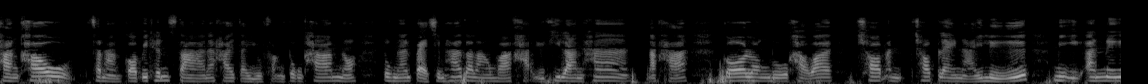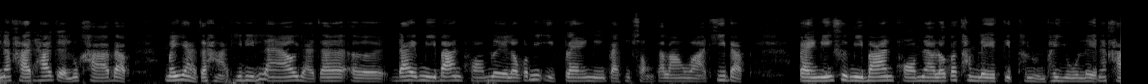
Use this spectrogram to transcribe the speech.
ทางเข้าสนามกอล์ฟพิเทนสตาร์นะคะ แต่อยู่ฝั่งตรงข้ามเนาะตรงนั้น 85 ตารางวาขายอยู่ที่ร้าน5นะคะ ก็ลองดูค่ะว่าชอบอันชอบแปลงไหนหรือมีอีกอันนึงนะคะ ถ้าเกิดลูกค้าแบบไม่อยากจะหาที่ดินแล้ว อยากจะเออได้มีบ้านพร้อมเลย เราก็มีอีกแปลงหนึ่ง82 ตารางวาที่แบบแปลงนี้คือมีบ้านพร้อมแล้ว แล้วก็ทำเลติดถนนพยูนเลยนะคะ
